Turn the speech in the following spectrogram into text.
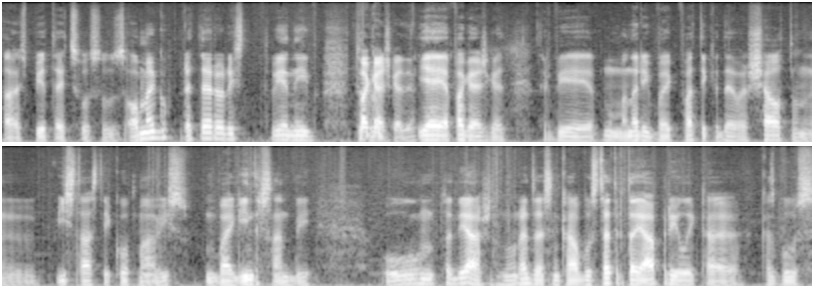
tā es pieteicos uz Omega pretteroristu vienību. Tur- Pagājušajā gadā, Jā, jā, pagājušajā gadā. Tur bija, nu, man arī baigi patika, ka deva šaut un uh, izstāstīja kopumā visu. Baigi interesanti bija. Un tad, jā, nu, redzēsim, kā būs 4. aprīlī, kā, kas būs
